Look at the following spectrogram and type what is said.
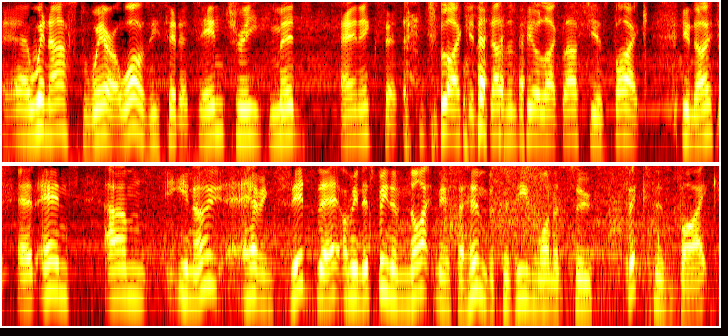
uh, when asked where it was, he said it's entry, mid, and exit. It's like it doesn't feel like last year's bike, you know. And, and um, you know, having said that, I mean, it's been a nightmare for him because he's wanted to fix his bike,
